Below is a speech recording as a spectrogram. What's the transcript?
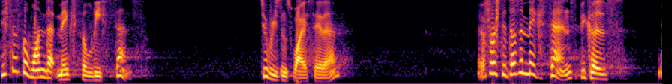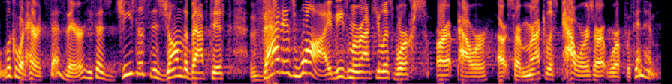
this is the one that makes the least sense. Two reasons why I say that. First, it doesn't make sense because look at what Herod says there. He says, Jesus is John the Baptist. That is why these miraculous works are at power, or, sorry, miraculous powers are at work within him.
